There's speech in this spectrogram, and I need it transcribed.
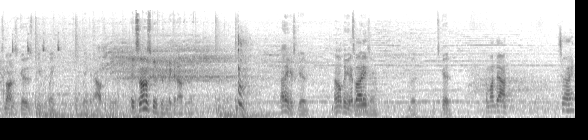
it's not as good as people make make it out to be. It's not as good as people make it out to be. I think it's good. I don't think it's Hey, buddy. amazing, but it's good. Come on down. It's alright.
